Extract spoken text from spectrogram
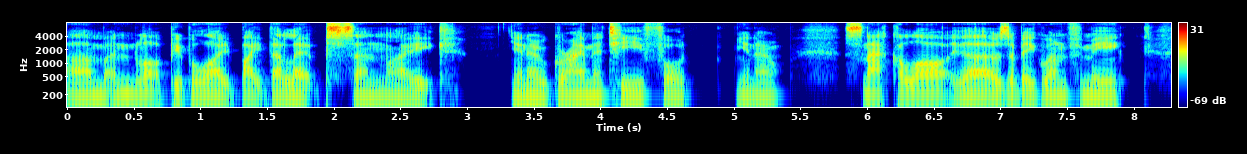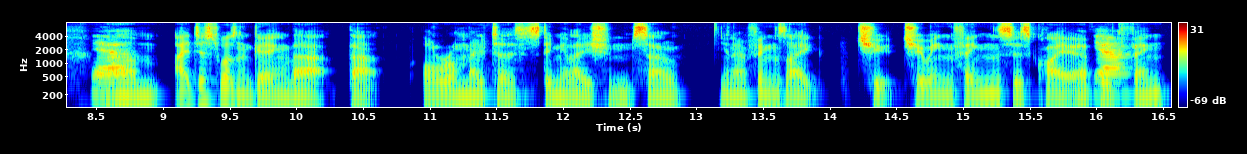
Um, and a lot of people like bite their lips and like you know grind their teeth or you know snack a lot. That was a big one for me. Yeah. Um, I just wasn't getting that that oral motor stimulation. So you know things like chew- chewing things is quite a Yeah. big thing.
